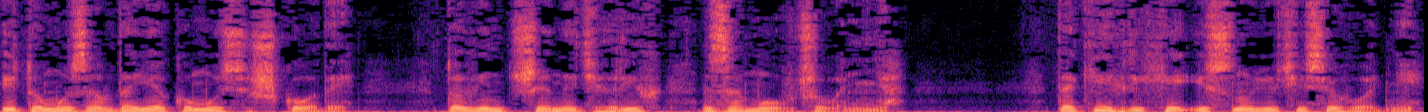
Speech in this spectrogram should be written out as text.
і тому завдає комусь шкоди, то він чинить гріх замовчування. Такі гріхи існують і сьогодні.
